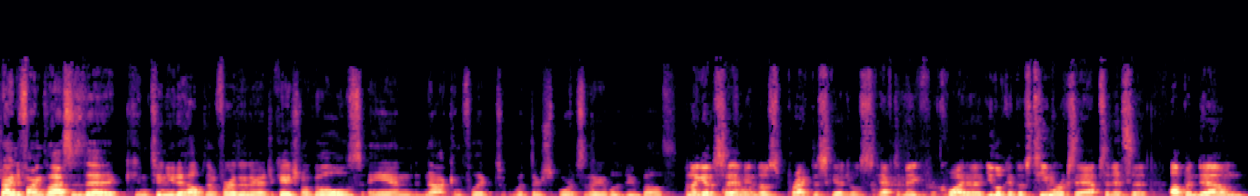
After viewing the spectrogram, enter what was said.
trying to find classes that continue to help them further their educational goals and not conflict with their sports so they're able to do both. And I got to say, I mean, those practice schedules have to make for quite a. You look at those Teamworks apps, and it's a up and down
